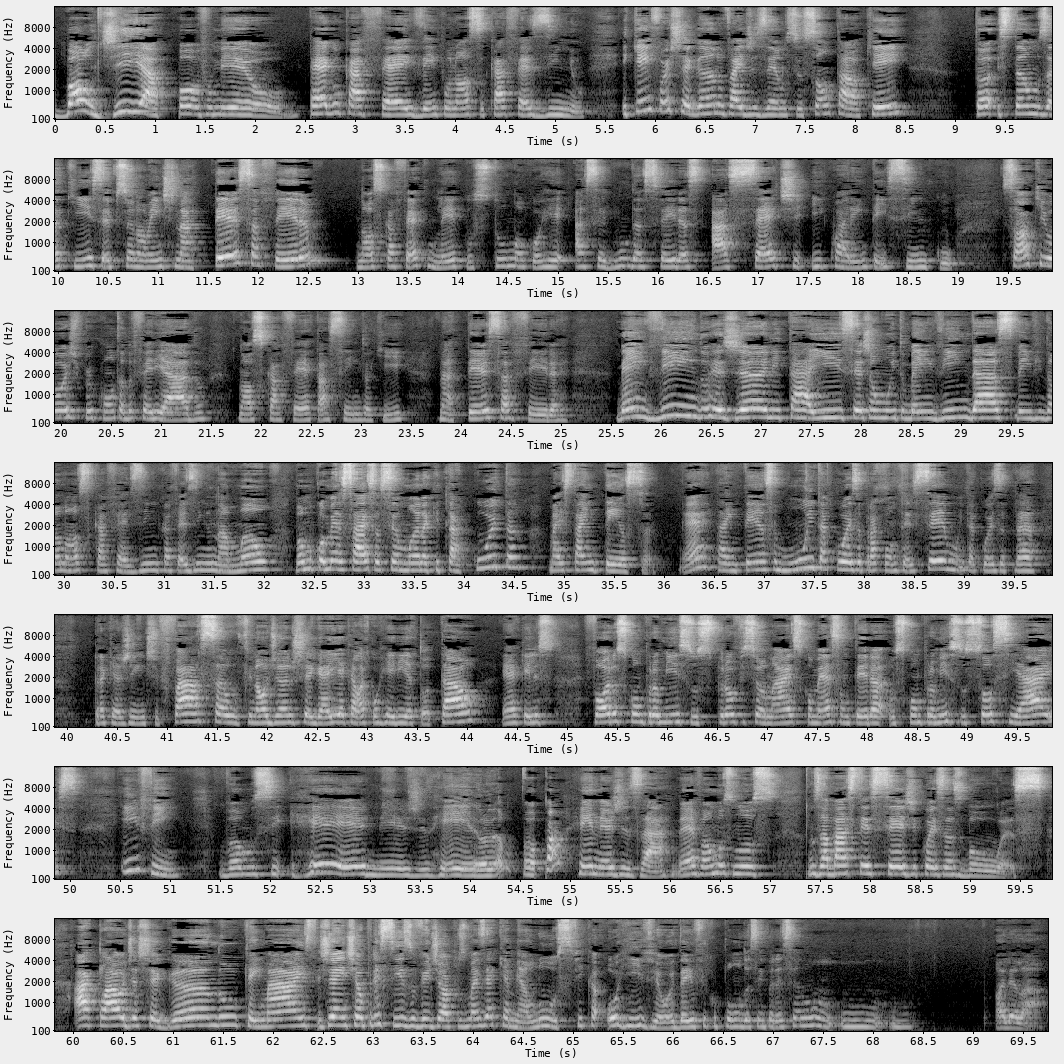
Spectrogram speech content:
Bom dia, povo meu! Pega o café e vem pro nosso cafezinho. E quem for chegando vai dizendo se o som tá ok. Estamos aqui excepcionalmente na terça-feira. Nosso café com lê costuma ocorrer às segundas-feiras às 7h45. Só que hoje, por conta do feriado, nosso café está sendo aqui na terça-feira. Bem-vindo, Rejane, Thaís, sejam muito bem-vindas. Bem-vindo ao nosso cafezinho, cafezinho na mão. Vamos começar essa semana que tá curta, mas tá intensa, né? Tá intensa, muita coisa para acontecer, muita coisa para para que a gente faça. O final de ano chega aí, aquela correria total, é aqueles fora os compromissos profissionais, começam a ter os compromissos sociais. Enfim, vamos se reenergizar, re, né? Vamos nos, nos abastecer de coisas boas. A Cláudia chegando, quem mais? Gente, eu preciso vir de óculos, mas é que a minha luz fica horrível. E daí eu fico pondo assim, parecendo um, um, um... Olha lá.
